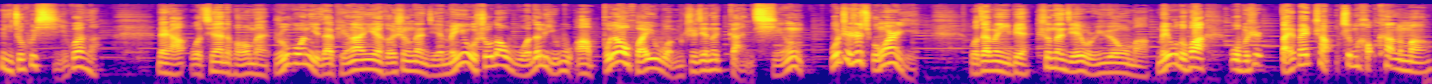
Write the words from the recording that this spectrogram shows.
你就会习惯了。那啥，我亲爱的朋友们，如果你在平安夜和圣诞节没有收到我的礼物啊，不要怀疑我们之间的感情，我只是穷而已。我再问一遍，圣诞节有人约我吗？没有的话，我不是白白长这么好看了吗？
